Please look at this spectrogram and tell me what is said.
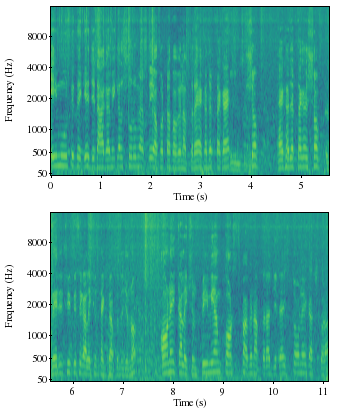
এই মুহূর্তে থেকে যেটা আগামীকাল শোরুমে আসলে এই অফারটা পাবেন আপনারা। এক হাজার টাকায় সব এক হাজার টাকায় সব রেডি থ্রি পিসে কালেকশন থাকবে আপনাদের জন্য। অনেক কালেকশন প্রিমিয়াম কর্স পাবেন আপনারা যেটা স্টোনের কাজ করা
